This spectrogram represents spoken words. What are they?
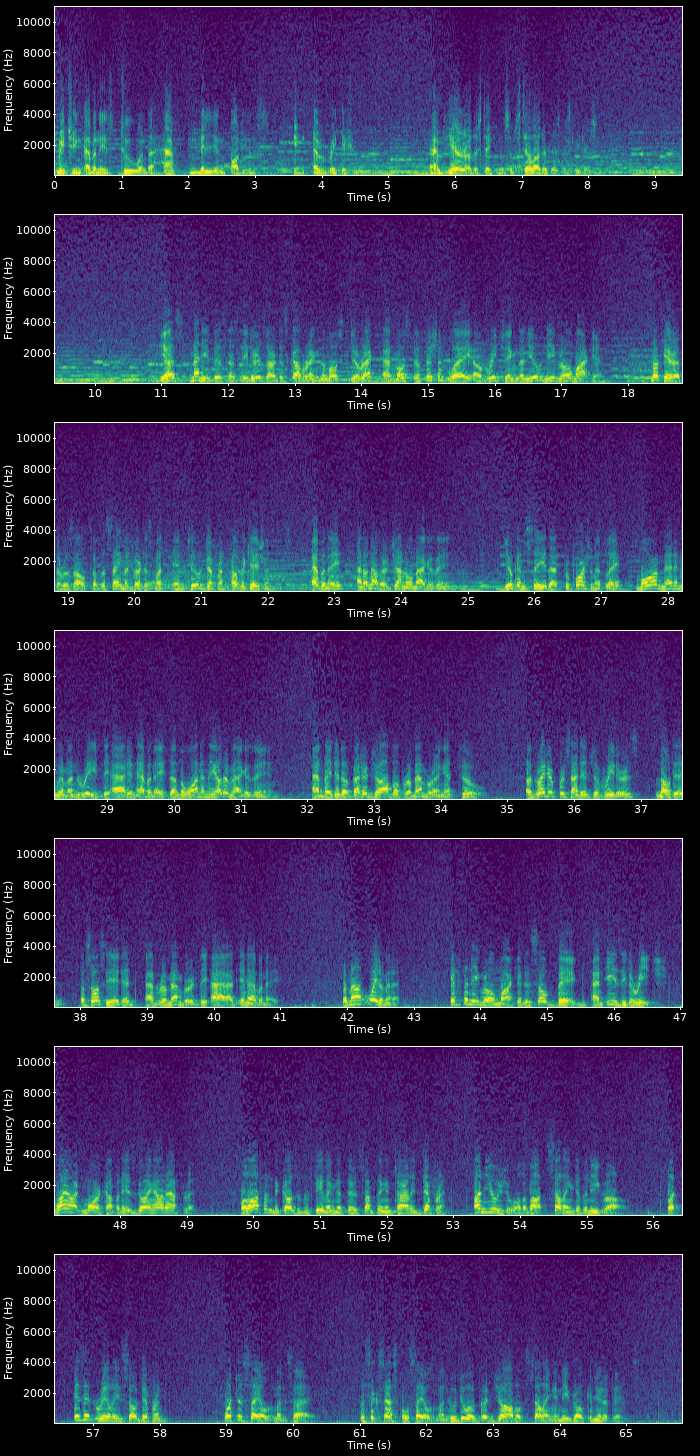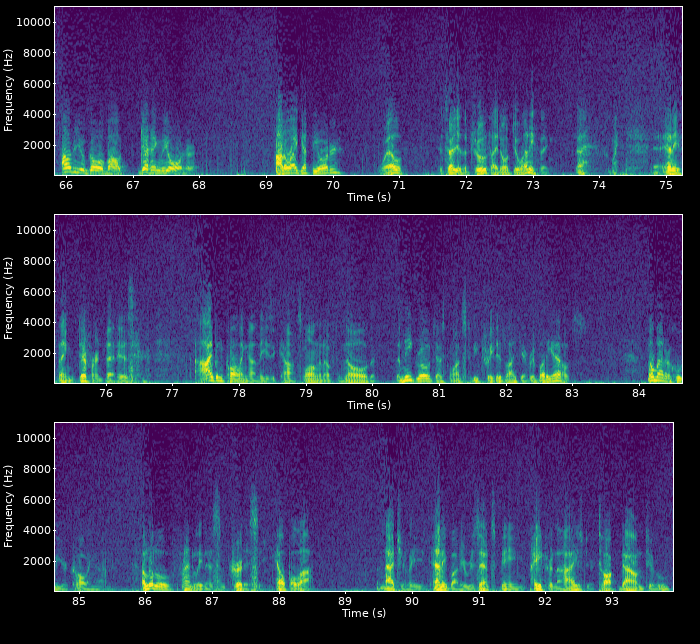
reaching Ebony's two and a half million audience in every issue. And here are the statements of still other business leaders. Yes, many business leaders are discovering the most direct and most efficient way of reaching the new Negro market. Look here at the results of the same advertisement in two different publications, Ebony and another general magazine. You can see that proportionately, more men and women read the ad in Ebony than the one in the other magazine. And they did a better job of remembering it, too. A greater percentage of readers noted associated, and remembered the ad in Ebony. But now, wait a minute. If the Negro market is so big and easy to reach, why aren't more companies going out after it? Well, often because of the feeling that there's something entirely different, unusual about selling to the Negro. But is it really so different? What do salesmen say? The successful salesmen who do a good job of selling in Negro communities. How do you go about getting the order? How do I get the order? Well, to tell you the truth, I don't do anything. Uh, anything different, that is. I've been calling on these accounts long enough to know that the Negro just wants to be treated like everybody else. No matter who you're calling on, a little friendliness and courtesy help a lot. But naturally, anybody resents being patronized or talked down to.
